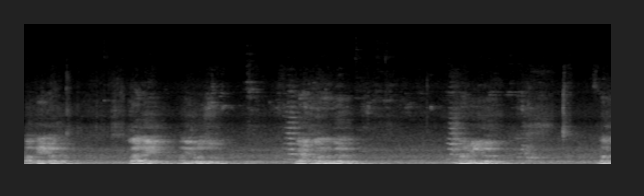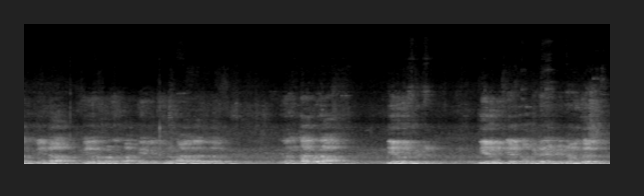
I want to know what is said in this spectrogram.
బాకయ్య గారు అలాగే మరి ఈరోజు మేకలను గారు నవీన్ గారు ముఖ్యంగా తెలుగు పార్టీ అధ్యక్షులు నాగరాజు గారు ఇదంతా కూడా దేవుని బిడ్డలు. దేవుని చేత బిడ్డలంటే నమ్మకస్తుంది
